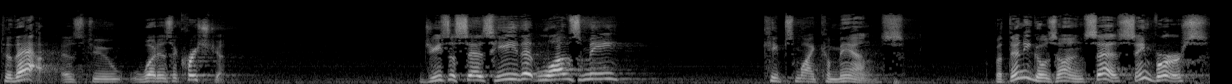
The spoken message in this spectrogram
to that as to what is a Christian. Jesus says, He that loves me keeps my commands. But then he goes on and says, same verse,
